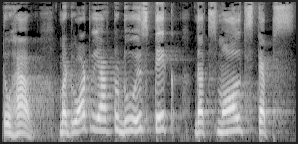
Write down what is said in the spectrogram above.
to have. But what we have to do is take that small steps.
